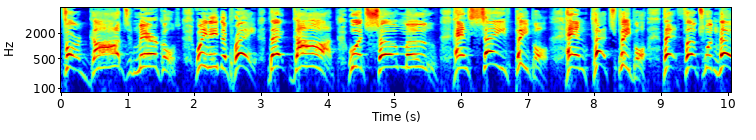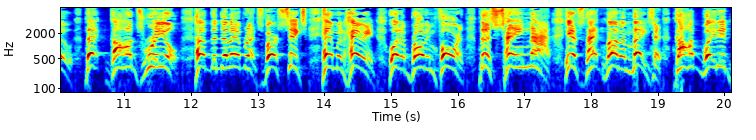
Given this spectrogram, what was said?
for God's miracles. We need to pray that God would so move and save people and touch people that folks would know that God's real of the deliverance. Verse 6 Him And Herod would have brought him forth the same night, is that not amazing? God waited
